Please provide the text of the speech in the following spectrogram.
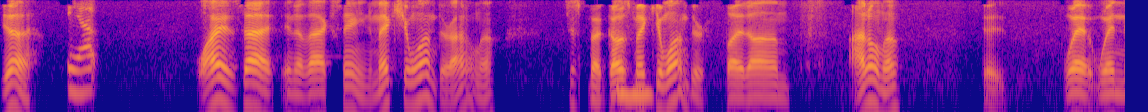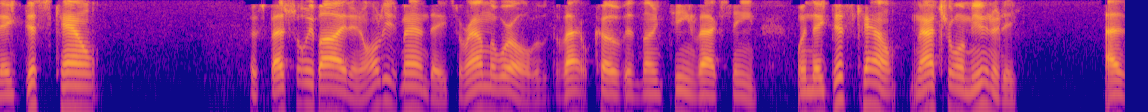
Yeah. Yep. Why is that in a vaccine? It makes you wonder. I don't know. Just but it does Mhm. make you wonder. But um I don't know. When when they discount especially Biden, all these mandates around the world with the COVID-19 vaccine, when they discount natural immunity as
